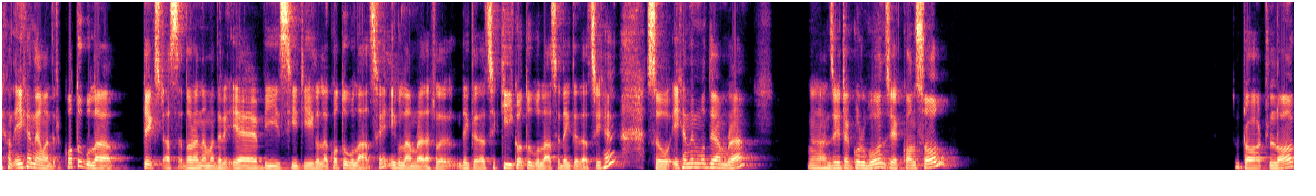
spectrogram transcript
এখন এখানে আমাদের কতগুলা টেক্সট আছে? ধরেন আমাদের এ বি সি ডি এগুলা কতগুলো আছে? এগুলো আমরা আসলে দেখতে যাচ্ছি। কি কতগুলো আছে দেখতে যাচ্ছি হ্যাঁ? সো এখানের মধ্যে আমরা যেটা করব যে কনসোল ডট লগ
